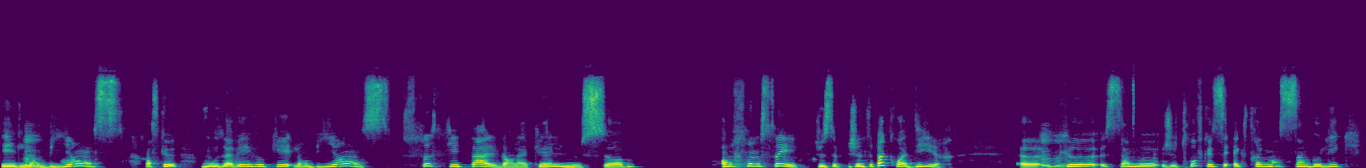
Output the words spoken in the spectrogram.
et mmh. l'ambiance, parce que vous avez évoqué l'ambiance sociétale dans laquelle nous sommes enfoncés. Je, ne sais pas quoi dire. Euh, mmh que ça me, je trouve que c'est extrêmement symbolique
